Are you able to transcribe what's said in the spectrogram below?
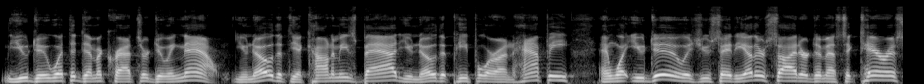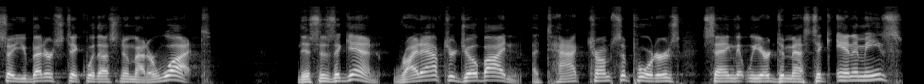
you do what the Democrats are doing now. You know that the economy's bad. You know that people are unhappy. And what you do is you say the other side are domestic terrorists, so you better stick with us no matter what. This is again right after Joe Biden attacked Trump supporters, saying that we are domestic enemies,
